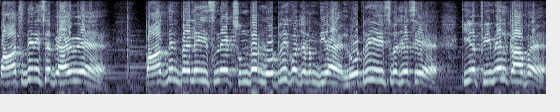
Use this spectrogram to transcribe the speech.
पाँच दिन इसे ब्याहे हुए हैं। पाँच दिन पहले इसने एक सुंदर लोटरी को जन्म दिया है। लोटरी इस वजह से है कि ये फीमेल काफ है,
